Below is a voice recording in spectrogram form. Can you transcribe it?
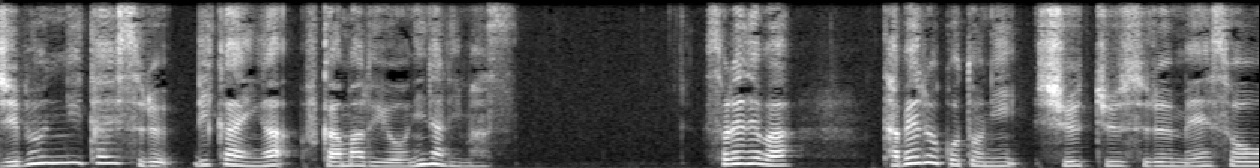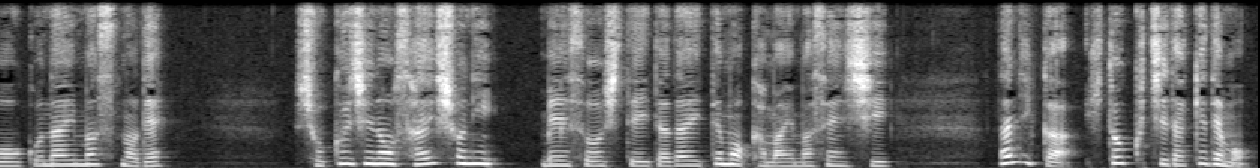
自分に対する理解が深まるようになります。それでは食べることに集中する瞑想を行いますので食事の最初に瞑想していただいても構いませんし何か一口だけでも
